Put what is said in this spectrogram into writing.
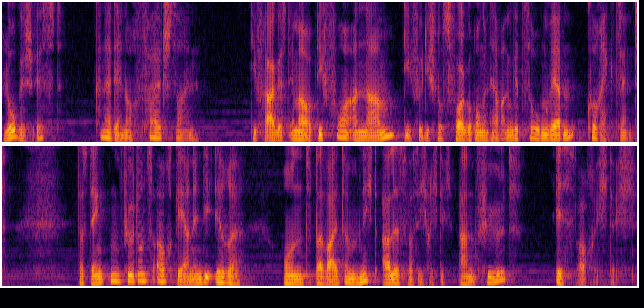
logisch ist, kann er dennoch falsch sein. Die Frage ist immer, ob die Vorannahmen, die für die Schlussfolgerungen herangezogen werden, korrekt sind. Das Denken führt uns auch gern in die Irre. Und bei weitem nicht alles, was sich richtig anfühlt, ist auch richtig.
